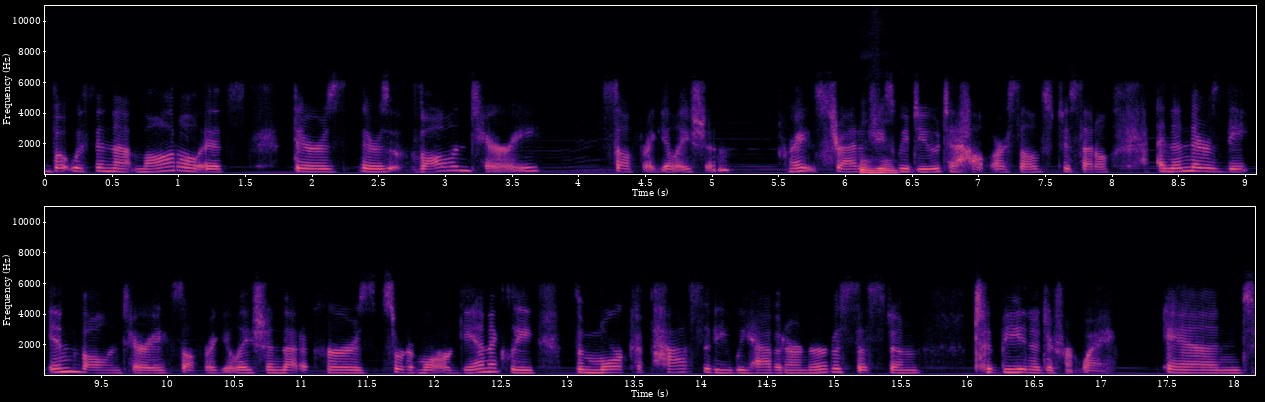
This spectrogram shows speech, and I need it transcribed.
but within that model, it's there's there's voluntary self-regulation, right? Strategies mm-hmm. we do to help ourselves to settle, and then there's the involuntary self-regulation that occurs sort of more organically. The more capacity we have in our nervous system to be in a different way and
